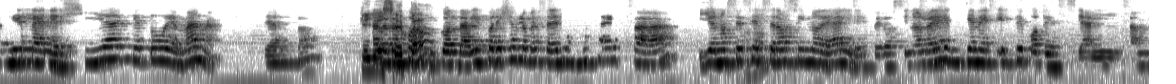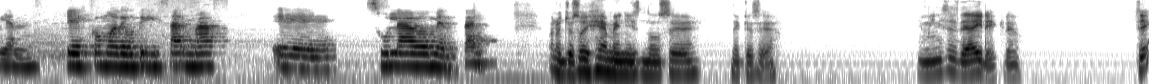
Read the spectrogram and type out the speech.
también la energía que tú emanas, ¿cierto? Que yo sepa. con David, por ejemplo, me sale mucha espada y yo no sé si él será un signo de aire, pero si no lo es, él tiene este potencial también que es como de utilizar más eh, su lado mental. Bueno, yo soy Géminis, no sé de qué sea. Géminis es de aire, creo. ¿Sí?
